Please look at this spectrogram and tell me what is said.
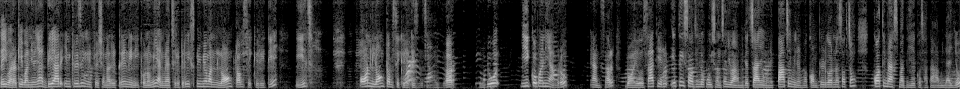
त्यही भएर के भन्यो यहाँ they are increasing inflationary trend in economy and maturity risk premium on long term security is on long term securities is यो इको पनि हाम्रो एन्सर भयो। साथीहरू यति सजिलो क्वेसन छ यो हामीले चाह्यौँ भने पाँचै मिनटमा कम्प्लिट गर्न सक्छौँ। कति मार्क्समा दिएको छ त हामीलाई यो?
